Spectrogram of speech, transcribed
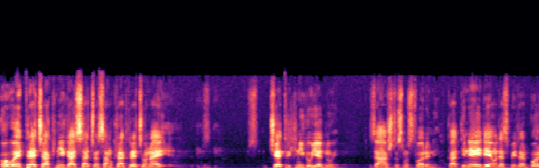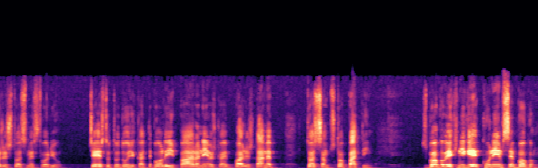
Ovo je treća knjiga, sad ću vam samo kratko reći, ona je četiri knjige u jednoj. Zašto smo stvoreni? Kad ti ne ide, onda se Bože, što si me stvorio? Često to dođe, kad te boli i para, nemaš, kaj, Bože, šta me, to sam, što patim. Zbog ove knjige kunem se Bogom.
